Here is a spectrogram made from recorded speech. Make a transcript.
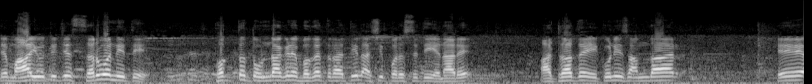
ते महायुतीचे सर्व नेते फक्त तोंडाकडे बघत राहतील अशी परिस्थिती येणार आहे. अठरा ते एकोणीस आमदार हे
